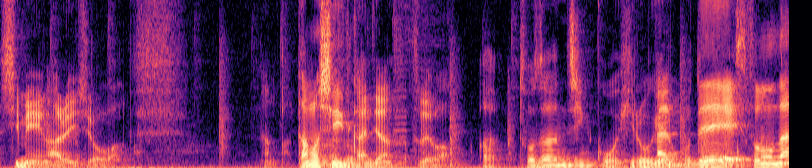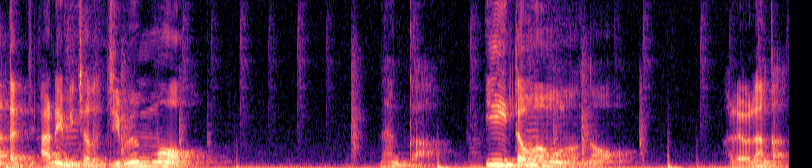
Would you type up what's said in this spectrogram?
使命がある以上は。なんか楽しい感じなんですかそれは。あ登山人口を広げることでそのなんか？ある意味ちょっと自分もなんかいいと思うもののあれをなんか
